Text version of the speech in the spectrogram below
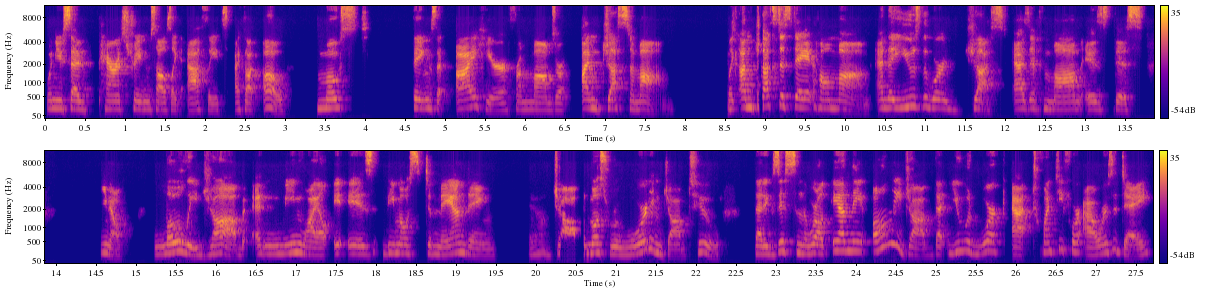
when you said parents treating themselves like athletes i thought oh most things that I hear from moms are, I'm just a mom. Like, I'm just a stay at home mom. And they use the word just as if mom is this, you know, lowly job. And meanwhile, it is the most demanding yeah. job, the most rewarding job, too, that exists in the world. And the only job that you would work at 24 hours a day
